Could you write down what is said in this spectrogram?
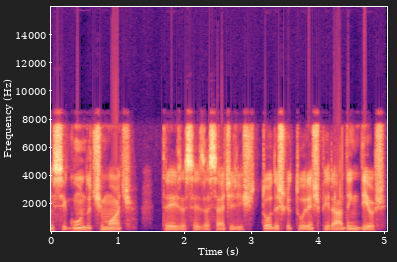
Em 2 Timóteo 3, 16 17 diz: Toda escritura é inspirada em Deus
